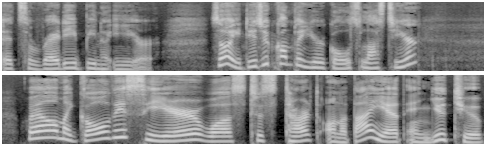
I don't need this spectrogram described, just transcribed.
it's already been a year. Zoe, did you complete your goals last year? Well, my goal this year was to start on a diet and YouTube,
